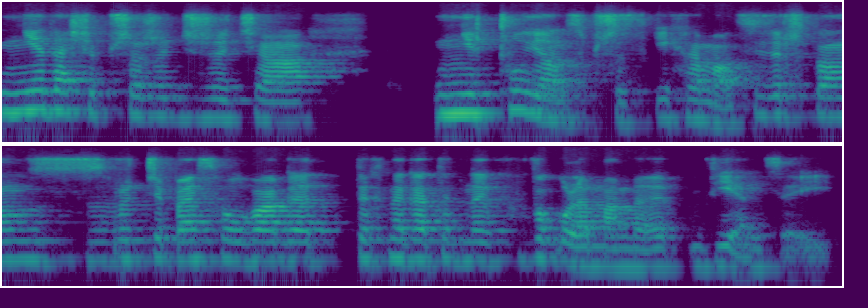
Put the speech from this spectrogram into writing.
Nie da się przeżyć życia nie czując wszystkich emocji. Zresztą zwróćcie Państwo uwagę, tych negatywnych w ogóle mamy więcej.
